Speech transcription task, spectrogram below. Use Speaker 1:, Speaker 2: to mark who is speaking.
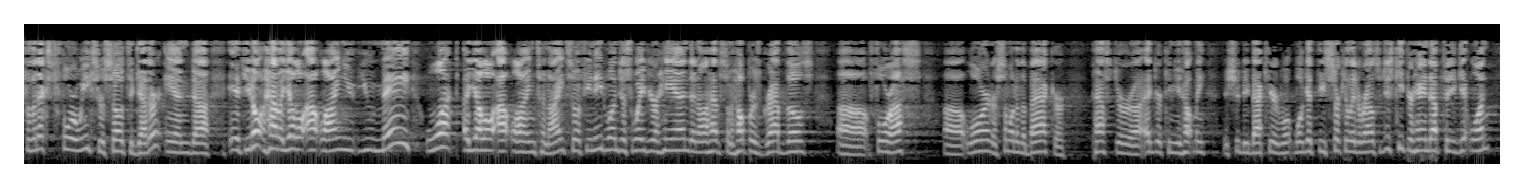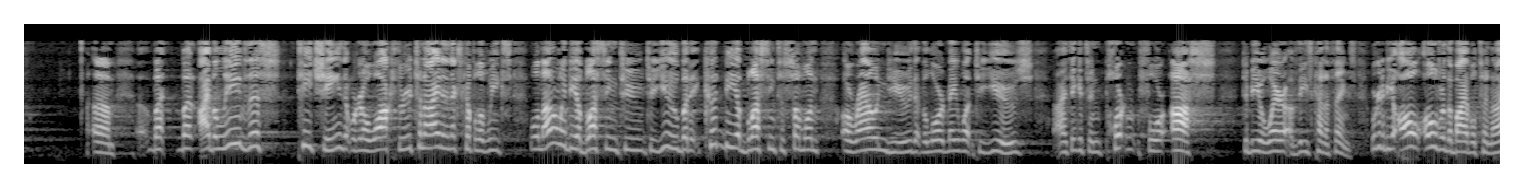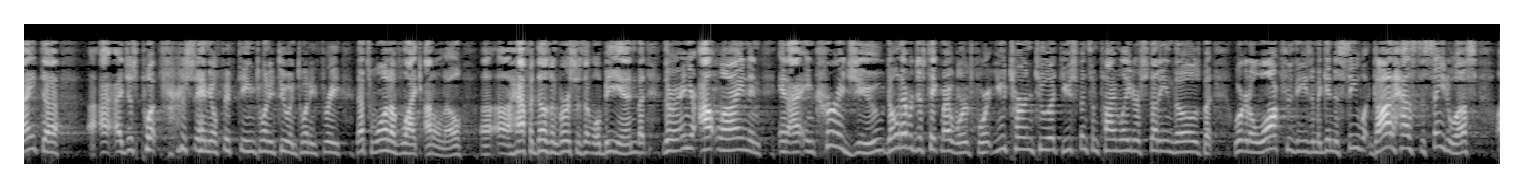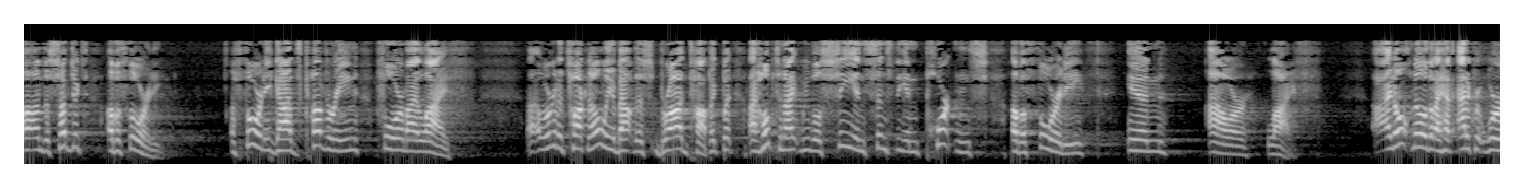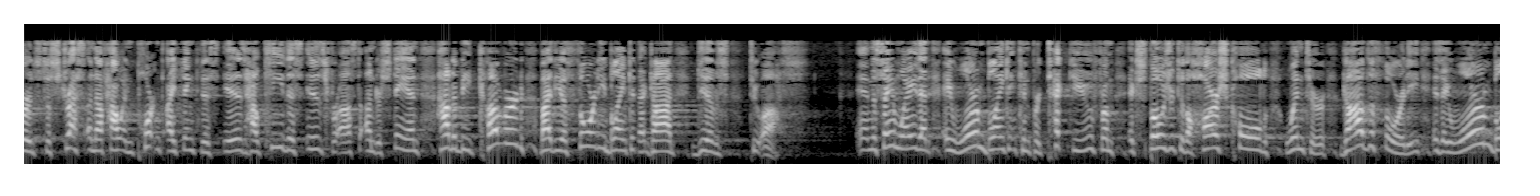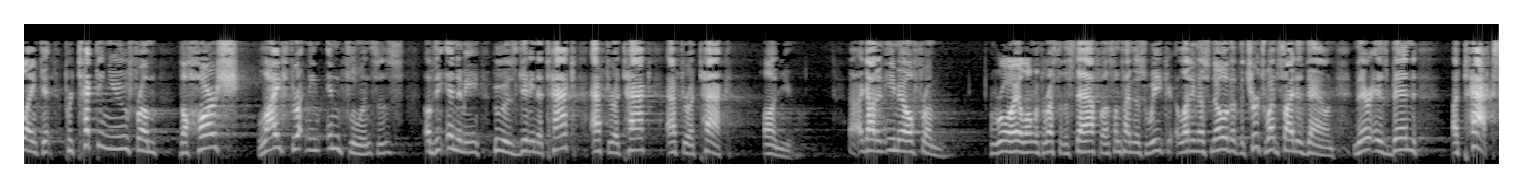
Speaker 1: for the next four weeks or so together. And uh, if you don't have a yellow outline, you, you may want a yellow outline tonight. So if you need one, just wave your hand, and I'll have some helpers grab those uh, for us. Uh, Lauren or someone in the back, or Pastor uh, Edgar, can you help me? It should be back here, and we'll, we'll get these circulated around. So just keep your hand up till you get one. Um, but but I believe this teaching that we're going to walk through tonight in the next couple of weeks will not only be a blessing to, to you, but it could be a blessing to someone around you that the Lord may want to use. I think it's important for us to be aware of these kind of things. We're going to be all over the Bible tonight. Uh, I, I, just put 1 Samuel 15, 22, and 23. That's one of like, I don't know, uh, uh, half a dozen verses that we'll be in, but they're in your outline, and, and I encourage you, don't ever just take my word for it. You turn to it, you spend some time later studying those, but we're going to walk through these and begin to see what God has to say to us on the subject of authority. Authority, God's covering for my life. Uh, we're going to talk not only about this broad topic, but I hope tonight we will see and sense the importance of authority in our life. I don't know that I have adequate words to stress enough how important I think this is, how key this is for us to understand how to be covered by the authority blanket that God gives to us. In the same way that a warm blanket can protect you from exposure to the harsh, cold winter, God's authority is a warm blanket protecting you from the harsh, life threatening influences of the enemy who is giving attack after attack after attack on you. I got an email from Roy, along with the rest of the staff, uh, sometime this week, letting us know that the church website is down. There has been attacks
